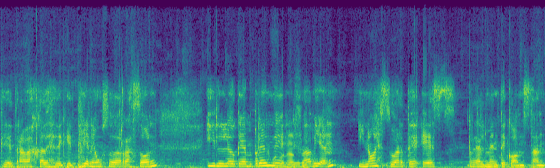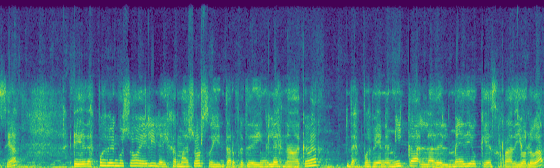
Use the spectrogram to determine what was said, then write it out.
que trabaja desde que tiene uso de razón y lo que emprende le va bien y no es suerte, es realmente constancia. Eh, después vengo yo, Eli, la hija mayor, soy intérprete de inglés, nada que ver. Después viene Mika, la del medio, que es radióloga,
